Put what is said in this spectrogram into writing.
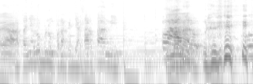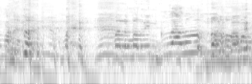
Ya. katanya lu belum pernah ke Jakarta nih Mana? Lu malu malu-maluin gua lu. Malu banget.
